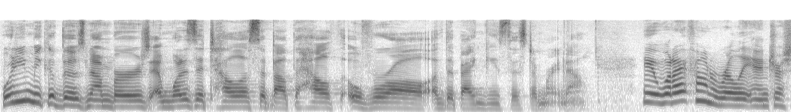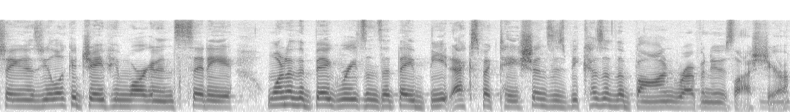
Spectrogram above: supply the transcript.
What do you make of those numbers and what does it tell us about the health overall of the banking system right now? Yeah, what I found really interesting is you look at JP Morgan and Citi, one of the big reasons that they beat expectations is because of the bond revenues last year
